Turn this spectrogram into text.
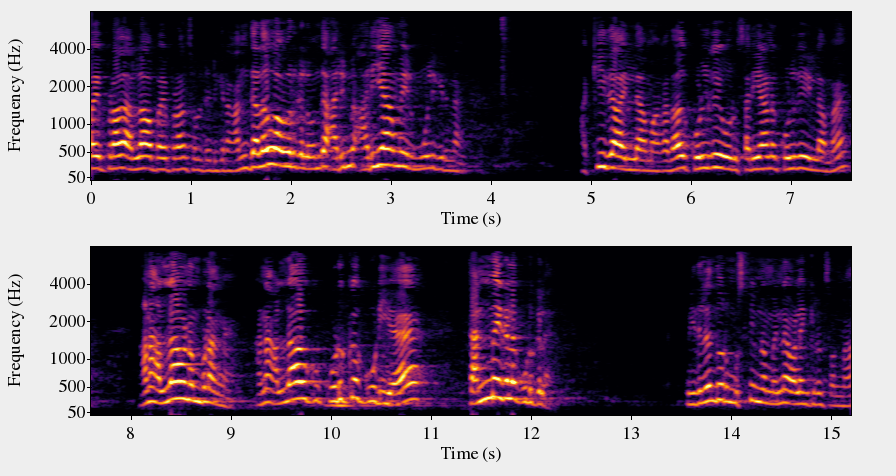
பயப்படாத அல்லாஹ் பயப்படாத சொல்லிட்டு இடிக்கிறேன் அந்த அளவு அவர்கள் வந்து அறிமை அறியாமையில் மூழ்கி இருந்தாங்க அக்கீதா இல்லாம அதாவது கொள்கை ஒரு சரியான கொள்கை இல்லாம ஆனா அல்லாவை நம்பினாங்க. ஆனா அல்லாவுக்கு கொடுக்கக்கூடிய தன்மைகளை கொடுக்கல. இதுல இருந்து ஒரு முஸ்லீம் நம்ம என்ன வழங்கிறோம் சொன்னா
